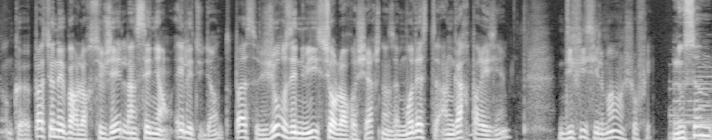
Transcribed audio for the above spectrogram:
Donc, euh, passionnés par leur sujet, l'enseignant et l'étudiante passent jours et nuits sur leurs recherches dans un modeste hangar parisien, difficilement chauffé. Nous sommes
